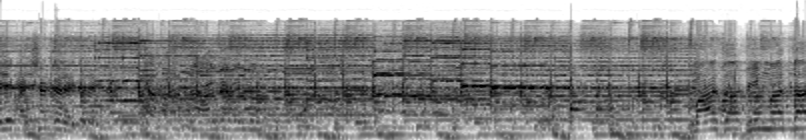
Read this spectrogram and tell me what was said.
आणि एक ऍक्शन करायचे माझा भीमाचा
